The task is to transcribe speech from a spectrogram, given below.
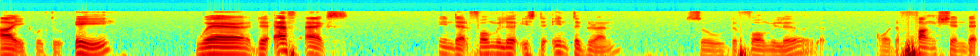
i equal to a, where the fx in that formula is the integrand. So the formula or the function that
